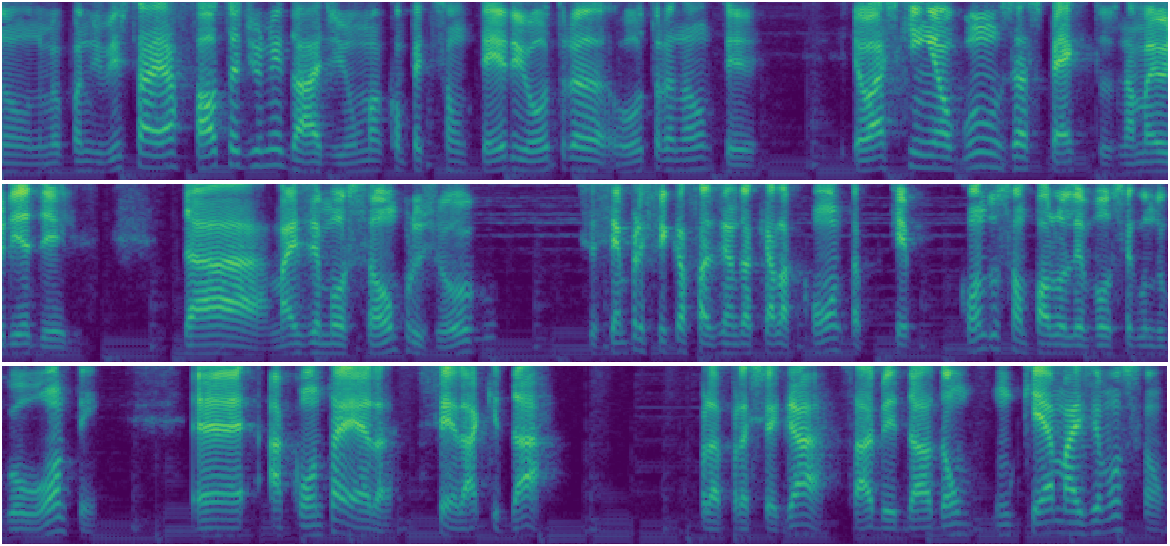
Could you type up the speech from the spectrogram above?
no, no, meu ponto de vista, é a falta de unidade. Uma competição ter e outra, outra não ter. Eu acho que em alguns aspectos, na maioria deles, dá mais emoção para o jogo. Você sempre fica fazendo aquela conta, porque quando o São Paulo levou o segundo gol ontem, é, a conta era: será que dá para chegar? Sabe? Dá, dá um, um que é mais de emoção.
